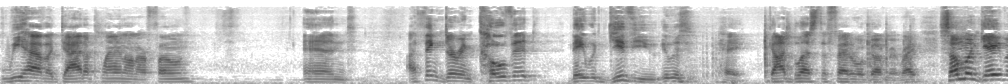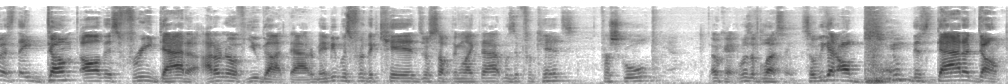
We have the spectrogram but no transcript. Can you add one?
we have a data plan on our phone, and I think during COVID, they would give you, it was, hey, God bless the federal government, right? Someone gave us, they dumped all this free data. I don't know if you got that, or maybe it was for the kids or something like that. Was it for kids? For school? Okay, it was a blessing. So we got all this data dump,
